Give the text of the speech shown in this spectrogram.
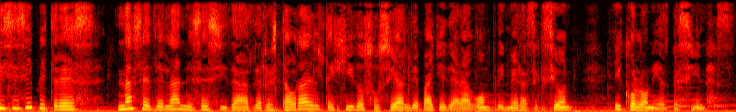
Mississippi 3 nace de la necesidad de restaurar el tejido social de Valle de Aragón, primera sección y colonias vecinas.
